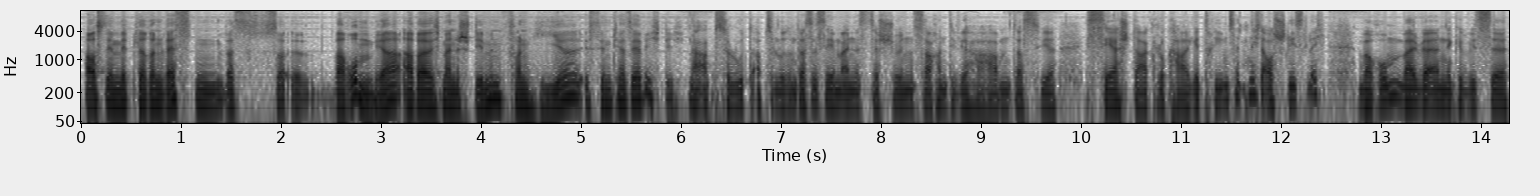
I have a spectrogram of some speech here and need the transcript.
aus dem mittleren Westen, was, äh, warum, ja, aber ich meine, Stimmen von hier sind ja sehr wichtig. Na, absolut, absolut. Und das ist eben eines der schönen Sachen, die wir haben, dass wir sehr stark lokal getrieben sind, nicht ausschließlich. Warum? Weil wir eine gewisse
